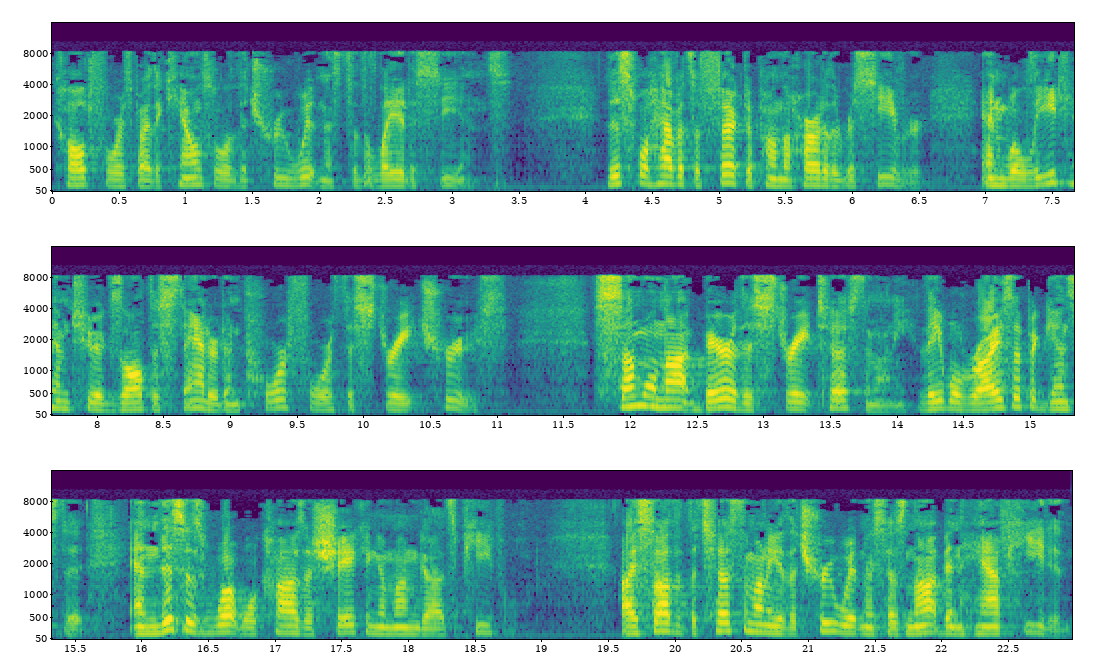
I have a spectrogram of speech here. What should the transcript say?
called forth by the counsel of the true witness to the Laodiceans. This will have its effect upon the heart of the receiver, and will lead him to exalt the standard and pour forth the straight truth. Some will not bear this straight testimony. They will rise up against it, and this is what will cause a shaking among God's people. I saw that the testimony of the true witness has not been half heeded.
